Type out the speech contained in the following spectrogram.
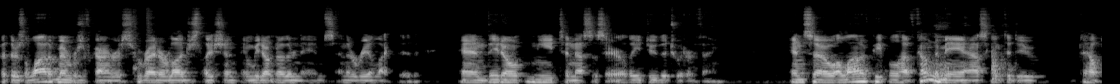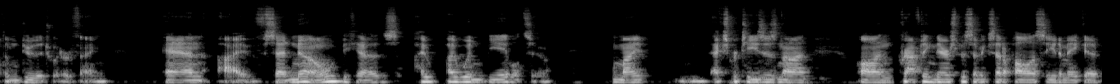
But there's a lot of members of Congress who write our legislation and we don't know their names and they're reelected and they don't need to necessarily do the Twitter thing. And so a lot of people have come to me asking to do to help them do the Twitter thing. And I've said no because I, I wouldn't be able to. My expertise is not on crafting their specific set of policy to make it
